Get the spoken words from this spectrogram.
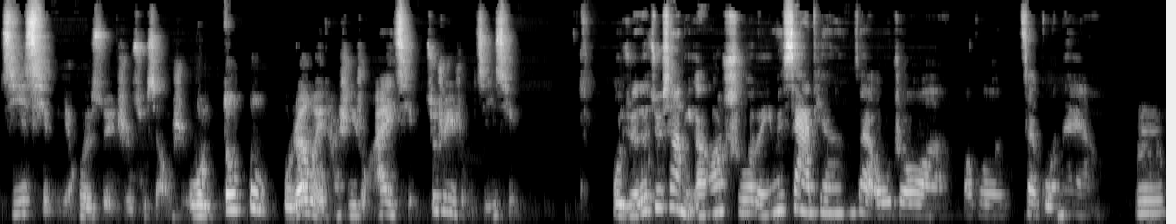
激情也会随之去消失。我都不不认为它是一种爱情，就是一种激情。我觉得就像你刚刚说的，因为夏天在欧洲啊，包括在国内啊，嗯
